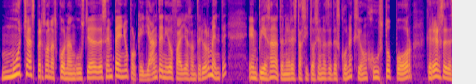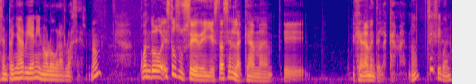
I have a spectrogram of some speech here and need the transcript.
Muchas personas con angustia de desempeño, porque ya han tenido fallas anteriormente, empiezan a tener estas situaciones de desconexión justo por quererse desempeñar bien y no lograrlo hacer, ¿no? Cuando esto sucede y estás en la cama, eh, generalmente en la cama, ¿no? Sí, sí, bueno.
